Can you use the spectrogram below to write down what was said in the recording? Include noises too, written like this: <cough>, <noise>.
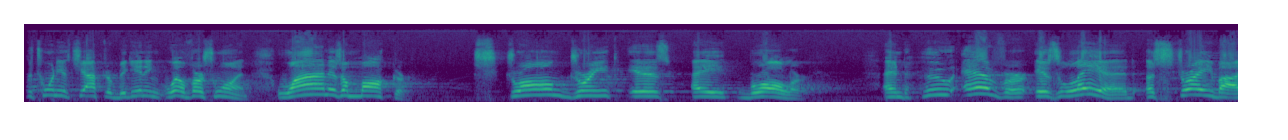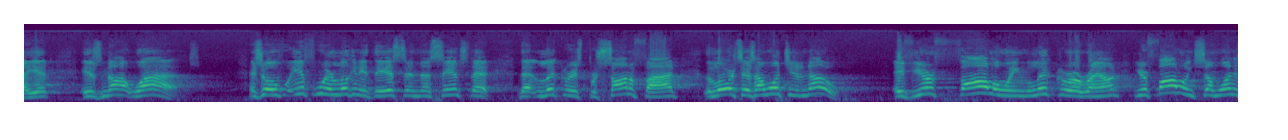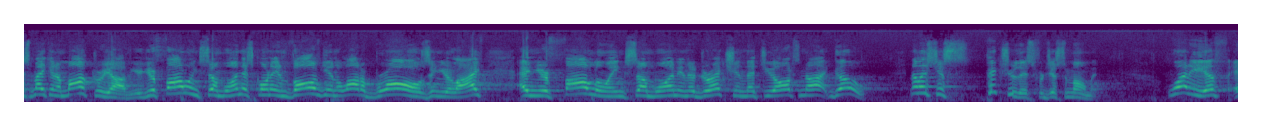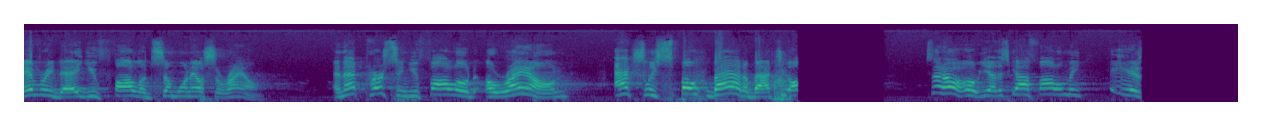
the 20th chapter, beginning, well, verse 1. Wine is a mocker, strong drink is a brawler. And whoever is led astray by it is not wise. And so, if, if, we're looking at this in the sense that, that liquor is personified, the Lord says, I want you to know. If you're following liquor around, you're following someone that's making a mockery of you. You're following someone that's going to involve you in a lot of brawls in your life, and you're following someone in a direction that you ought not go. Now, let's just picture this for just a moment. What if every day you followed someone else around? And that person you followed around actually spoke bad about you Said, oh, oh, yeah, this guy followed me. He is.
